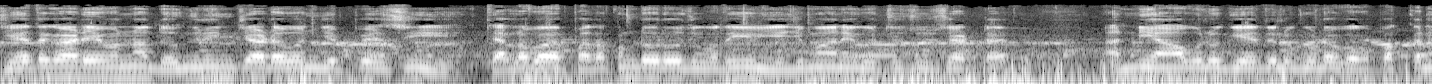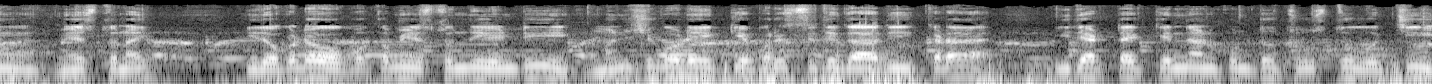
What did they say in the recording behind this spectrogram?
జీతగాడు ఏమన్నా దొంగిలించాడో అని చెప్పేసి తెల్లవా పదకొండో రోజు ఉదయం యజమాని వచ్చి చూశాట. అన్ని ఆవులు గేదెలు కూడా ఒక పక్కన మేస్తున్నాయి. ఇది ఒకటే ఒక పక్క మేస్తుంది. ఏంటి? మనిషి కూడా ఎక్కే పరిస్థితి కాదు ఇక్కడ. ఇది ఎట్ట ఎక్కింది అనుకుంటూ చూస్తూ వచ్చి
